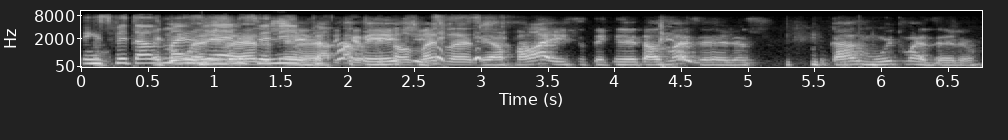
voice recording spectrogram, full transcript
Tem que respeitar os É mais os velhos, velhos, Felipe. é, Exatamente. Eu ia falar isso, tem que respeitar os mais velhos. O cara muito mais velho.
